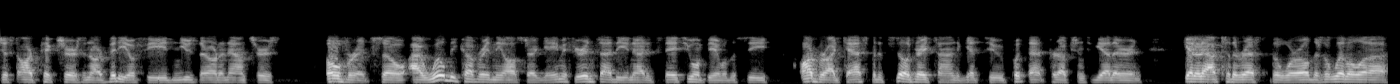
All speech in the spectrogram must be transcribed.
just our pictures and our video feed and use their own announcers over it. So I will be covering the All Star game. If you're inside the United States, you won't be able to see our broadcast, but it's still a great time to get to put that production together and get it out to the rest of the world. There's a little, uh,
